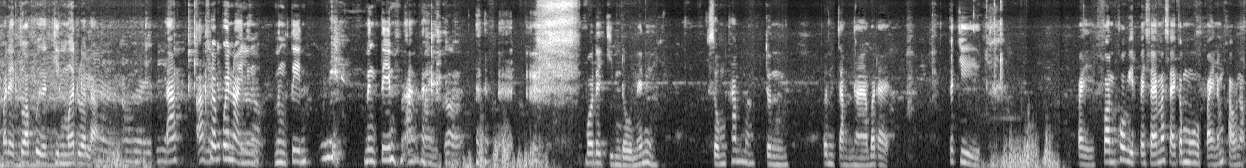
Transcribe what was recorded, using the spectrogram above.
ไม่ได้ตัวปือกินเมิดเลยล่ะเออเอาเลยนี่เอาเอาเชือกกล้วยหน่อยหนึ่งหนึ่งตีนนี่หนึ่งตีนอะไม่ก็บ่ได้กินโดนแน่นี่ สมคำมาจน เพิ่นจำหนาบ่ได้ตะกี้ไปก่อนโควิด ไปไสมาไสกับหมู่ไปน้ำเขาเนาะ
